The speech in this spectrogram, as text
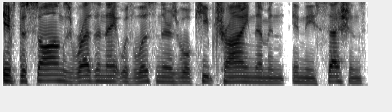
if the songs resonate with listeners, we'll keep trying them in, in these sessions.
